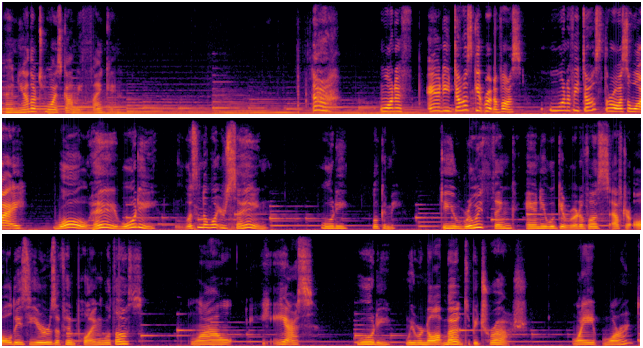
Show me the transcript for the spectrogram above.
And the other toys got me thinking. What if Andy does get rid of us? What if he does throw us away? Whoa, hey, Woody, listen to what you're saying. Woody, look at me. Do you really think Andy would get rid of us after all these years of him playing with us? Well, yes. Woody, we were not meant to be trash. We weren't?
